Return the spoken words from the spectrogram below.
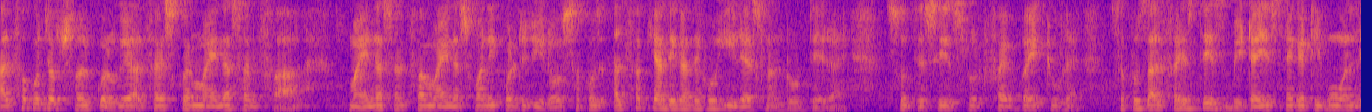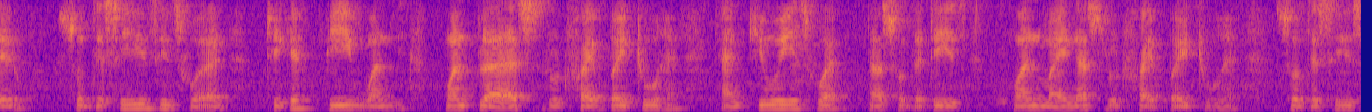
अल्फ़ा को जब सॉल्व करोगे alpha square minus alpha minus alpha minus one equal to zero suppose alpha क्या देगा? देखो इरेशनल रूट दे रहा है। So this is root five by two है। Suppose alpha is this beta is negative one ले लो। So this is is one ठीक है? P one one plus root five by two है। And q is what so that is one minus root five by two है। So this is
